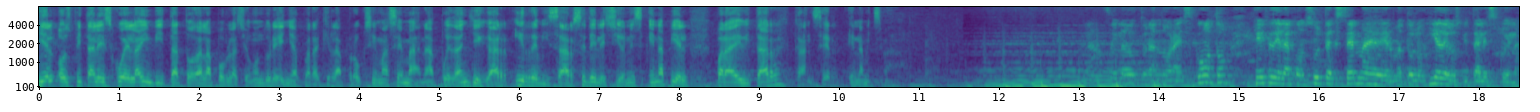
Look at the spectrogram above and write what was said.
Y el Hospital Escuela invita a toda la población hondureña para que la próxima semana puedan llegar y revisarse de lesiones en la piel para evitar cáncer en la misma la doctora Nora Escoto, jefe de la consulta externa de dermatología del Hospital Escuela.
